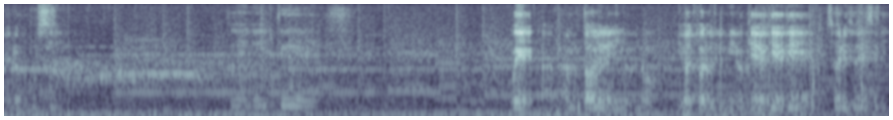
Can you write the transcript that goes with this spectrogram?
Hello, pussy. Wait, I'm, taller than you. No, you are taller than me. Okay, okay, okay. Sorry, sorry, sorry.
